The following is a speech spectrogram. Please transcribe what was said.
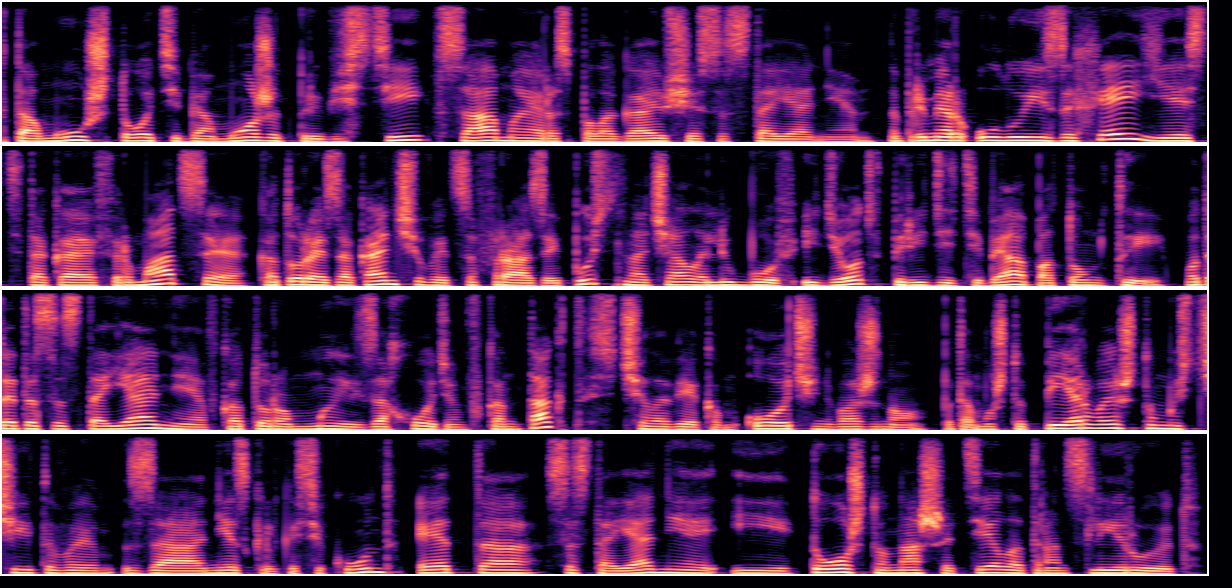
к тому, что тебя может привести в самое располагающее состояние. Например, у Луизы Хей есть такая аффирмация, которая заканчивается фразой «Пусть сначала любовь идет впереди тебя, а потом ты». Вот это состояние, в котором мы заходим в контакт с человеком, очень важно, потому что первое, что мы считываем за несколько секунд, это состояние и то, что наше тело транслирует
